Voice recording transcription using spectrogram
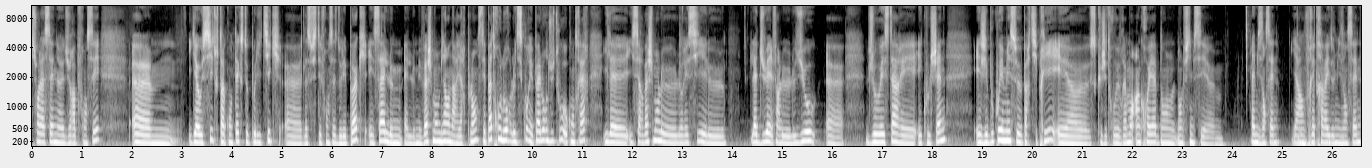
sur la scène euh, du rap français, euh, il y a aussi tout un contexte politique euh, de la société française de l'époque, et ça, elle le, met vachement bien en arrière-plan. C'est pas trop lourd, le discours est pas lourd du tout, au contraire, il, sert vachement le, récit et le, duel, enfin le, duo euh, Joe Star et, et Cool Chain. Et j'ai beaucoup aimé ce parti pris, et euh, ce que j'ai trouvé vraiment incroyable dans, le film, c'est euh, la mise en scène. Il y a un vrai travail de mise en scène,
